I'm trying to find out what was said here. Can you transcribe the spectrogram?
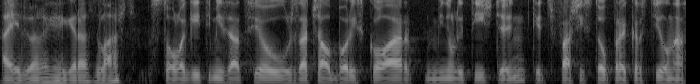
a Eduarda Hegera zvlášť? S tou legitimizáciou už začal Boris Kolár minulý týždeň, keď fašistov prekrstil na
